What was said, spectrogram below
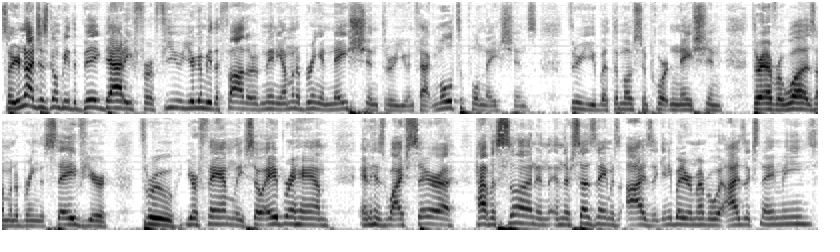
So you're not just going to be the big daddy for a few, you're going to be the father of many. I'm going to bring a nation through you. In fact, multiple nations through you, but the most important nation there ever was, I'm going to bring the Savior through your family. So Abraham and his wife Sarah have a son, and, and their son's name is Isaac. Anybody remember what Isaac's name means?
